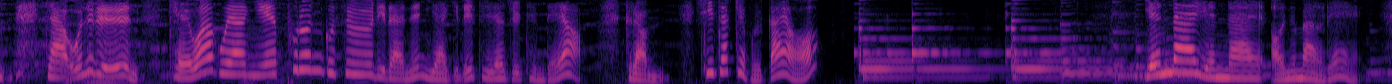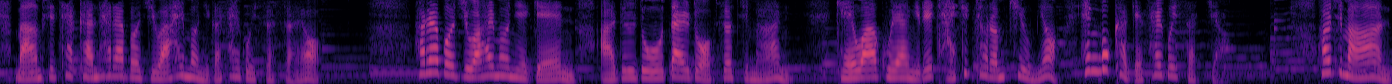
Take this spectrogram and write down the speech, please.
자 오늘은 개와 고양이의 푸른 구슬이라는 이야기를 들려줄 텐데요 그럼 시작해 볼까요? 옛날 옛날 어느 마을에 마음씨 착한 할아버지와 할머니가 살고 있었어요. 할아버지와 할머니에겐 아들도 딸도 없었지만 개와 고양이를 자식처럼 키우며 행복하게 살고 있었죠. 하지만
